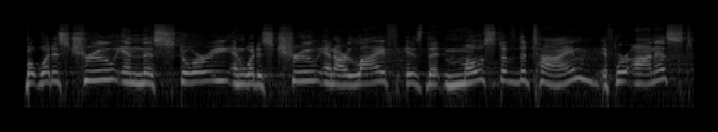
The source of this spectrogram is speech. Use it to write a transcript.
But what is true in this story and what is true in our life is that most of the time, if we're honest,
